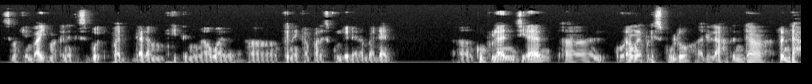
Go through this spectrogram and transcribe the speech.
semakin baik makanan tersebut dalam kita mengawal uh, kenaikan paras gula dalam badan. Uh, kumpulan GL uh, kurang daripada 10 adalah rendah rendah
